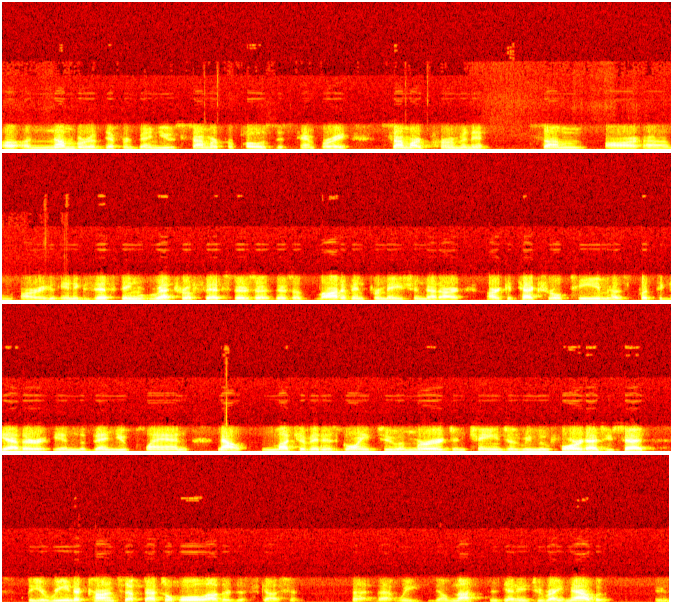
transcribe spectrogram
a, a number of different venues. Some are proposed as temporary, some are permanent, some are um, are in existing retrofits. There's a there's a lot of information that our architectural team has put together in the venue plan. Now, much of it is going to emerge and change as we move forward. As you said, the arena concept that's a whole other discussion that that we you know not to get into right now, but is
